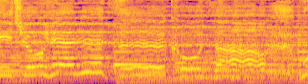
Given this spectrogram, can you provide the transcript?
你就怨日子枯燥，我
